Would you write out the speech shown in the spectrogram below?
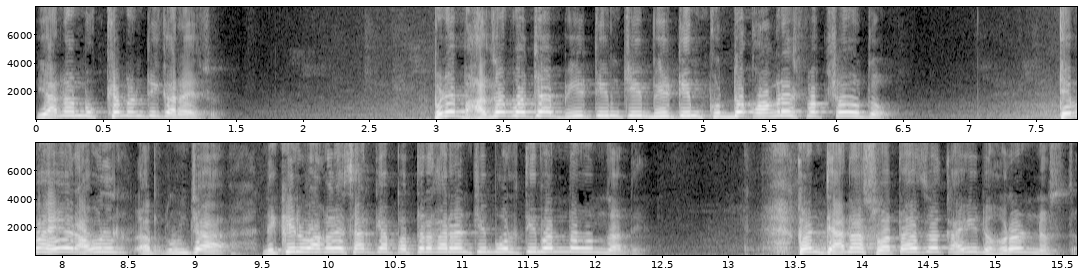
यांना मुख्यमंत्री करायचं. पुढे भाजपच्या बी टीमची बी टीम खुद्द काँग्रेस पक्ष होतो. तेव्हा हे राहुल तुमच्या निखिल वागळेसारख्या पत्रकारांची बोलती बंद होऊन जाते. कारण त्यांना स्वतःचं काही धोरण नसतं.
